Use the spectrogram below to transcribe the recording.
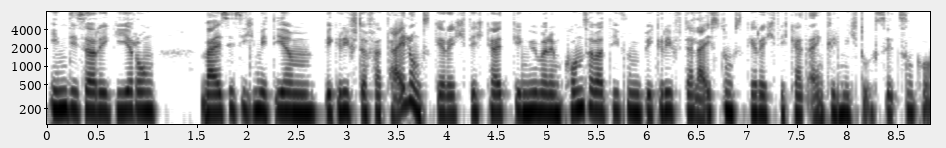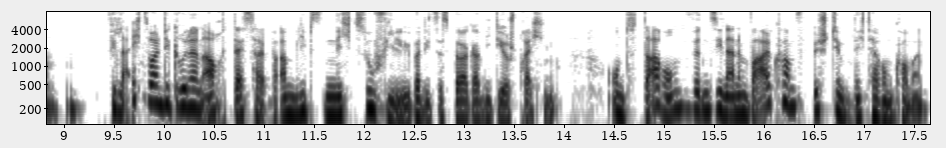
in dieser Regierung, weil sie sich mit ihrem Begriff der Verteilungsgerechtigkeit gegenüber dem konservativen Begriff der Leistungsgerechtigkeit eigentlich nicht durchsetzen konnten. Vielleicht wollen die Grünen auch deshalb am liebsten nicht zu viel über dieses Burger-Video sprechen. Und darum würden sie in einem Wahlkampf bestimmt nicht herumkommen.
